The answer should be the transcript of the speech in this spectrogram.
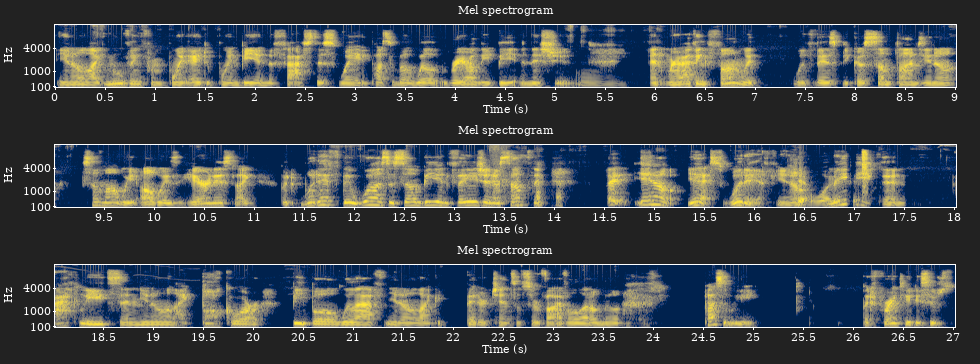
you know, like moving from point A to point B in the fastest way possible will rarely be an issue. Mm. And we're having fun with, with this because sometimes, you know, somehow we always hear this like, but what if there was a zombie invasion or something? but, you know, yes, what if, you know, yeah, maybe if? then athletes and, you know, like parkour people will have, you know, like a better chance of survival. I don't know. Possibly. But frankly, this is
